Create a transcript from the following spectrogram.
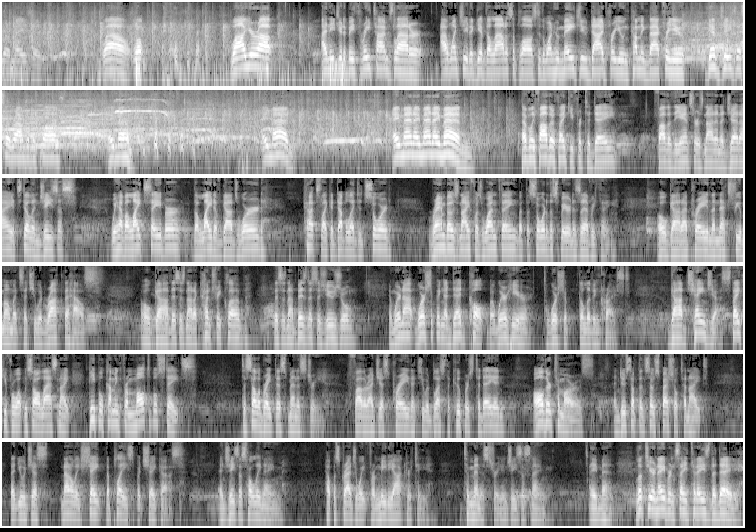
You're amazing. Wow. Well, while you're up, I need you to be three times louder. I want you to give the loudest applause to the one who made you, died for you, and coming back for you. Give Jesus a round of applause. Amen. amen. Amen, amen, amen. Heavenly Father, thank you for today. Father, the answer is not in a Jedi, it's still in Jesus. We have a lightsaber, the light of God's word, cuts like a double edged sword. Rambo's knife was one thing, but the sword of the Spirit is everything. Oh God, I pray in the next few moments that you would rock the house. Oh God, this is not a country club. This is not business as usual. And we're not worshiping a dead cult, but we're here to worship the living Christ. God, change us. Thank you for what we saw last night people coming from multiple states to celebrate this ministry. Father, I just pray that you would bless the Coopers today and all their tomorrows and do something so special tonight that you would just not only shake the place, but shake us. In Jesus' holy name, help us graduate from mediocrity to ministry. In Jesus' name, amen. Look to your neighbor and say, Today's the day.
